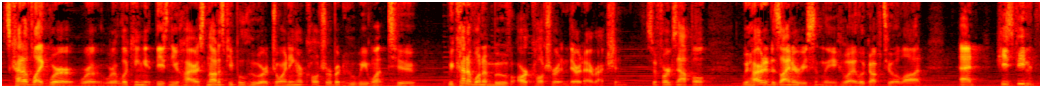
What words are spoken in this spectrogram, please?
It's kind of like we're, we're, we're looking at these new hires not as people who are joining our culture, but who we want to, we kind of want to move our culture in their direction. So, for example, we hired a designer recently who I look up to a lot, and he's been,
